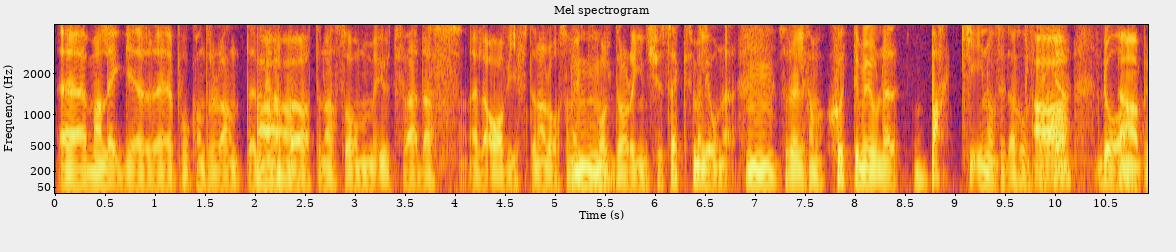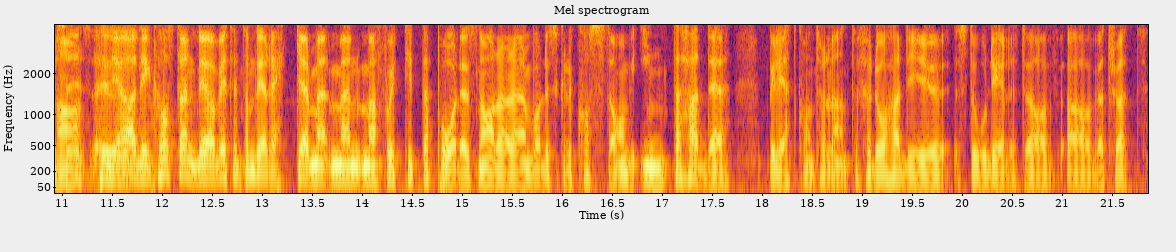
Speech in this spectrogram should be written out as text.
eh, man lägger eh, på kontrollanter Ja. medan böterna som utfärdas, eller avgifterna då som läggs Mm. på folk drar in 26 miljoner. Mm. Så det är liksom 70 miljoner back inom citationstecken. Ja, då. ja precis. hur- det, ja, det kostar, det, jag vet inte om det räcker, men, men man får ju titta på det snarare än vad det skulle kosta om vi inte hade biljettkontrollanter. För då hade ju stor del utav, av, jag tror att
